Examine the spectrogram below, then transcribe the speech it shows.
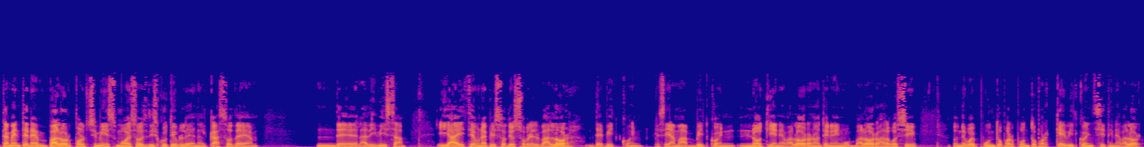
También tienen valor por sí mismo, eso es discutible en el caso de, de la divisa. Y ya hice un episodio sobre el valor de Bitcoin, que se llama Bitcoin no tiene valor o no tiene ningún valor o algo así, donde voy punto por punto por qué Bitcoin sí tiene valor.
